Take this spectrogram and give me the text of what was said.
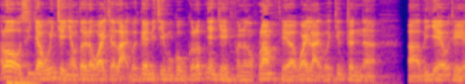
Hello, xin chào quý anh chị nhà đầu tư đã quay trở lại với kênh Ichimoku Club nha anh chị. Mình là Ngọc Lâm thì à, quay lại với chương trình uh, video thì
